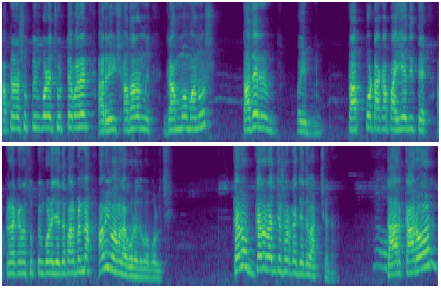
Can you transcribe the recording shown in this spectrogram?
আপনারা সুপ্রিম কোর্টে ছুটতে পারেন আর এই সাধারণ গ্রাম্য মানুষ তাদের ওই প্রাপ্য টাকা পাইয়ে দিতে আপনারা কেন সুপ্রিম কোর্টে যেতে পারবেন না? আমি মামলা করে দেবো বলছি। কেন কেন রাজ্য সরকার যেতে পারছে না? তার কারণ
